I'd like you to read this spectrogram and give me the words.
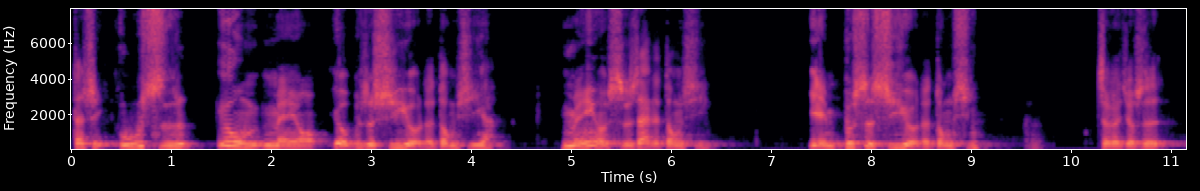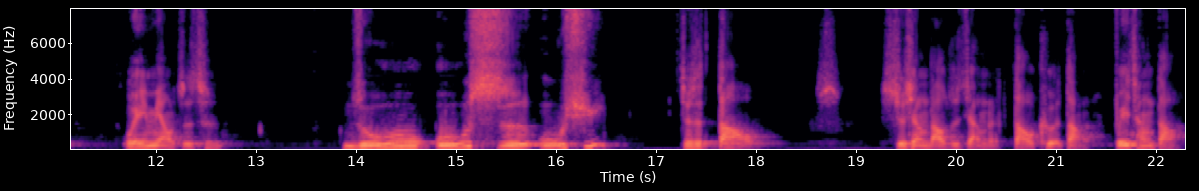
但是无实又没有，又不是虚有的东西呀。没有实在的东西，也不是虚有的东西，这个就是微妙之处。如无实无虚，就是道。就像老子讲的“道可道，非常道”，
